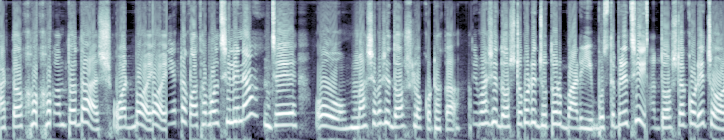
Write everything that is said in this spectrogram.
আর তখন সুকান্ত দাস, ওয়ার্ড বয়। একটা কথা বলছিলি না যে, ও, মাসে মাসে দশ লক্ষ টাকা। তুই মাসে দশটা করে জুতোর বাড়ি, বুঝতে পেরেছি আর দশটা করে চর,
